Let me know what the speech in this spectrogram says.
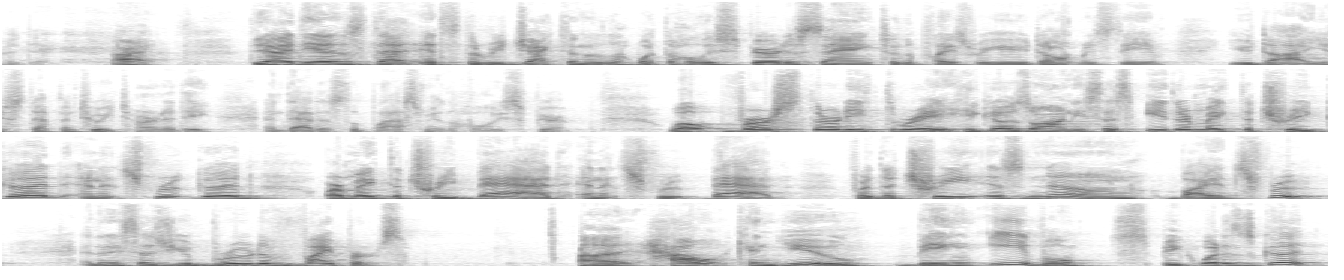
I did. All right. The idea is that it's the rejecting of what the Holy Spirit is saying to the place where you don't receive, you die, you step into eternity, and that is the blasphemy of the Holy Spirit. Well, verse 33, he goes on, he says, Either make the tree good and its fruit good, or make the tree bad and its fruit bad, for the tree is known by its fruit. And then he says, You brood of vipers, uh, how can you, being evil, speak what is good?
